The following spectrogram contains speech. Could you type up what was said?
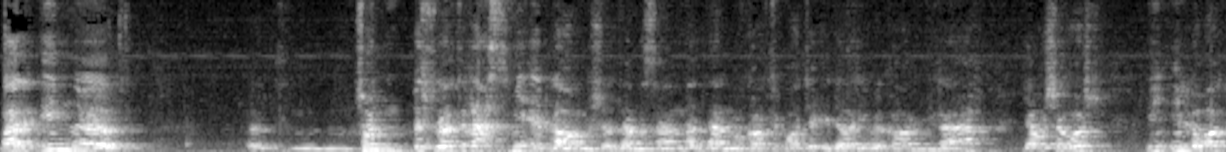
بله این چون به صورت رسمی ابلاغ می شد و مثلا در مکاتبات اداری به کار می رفت یواش یواش این, این لغات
